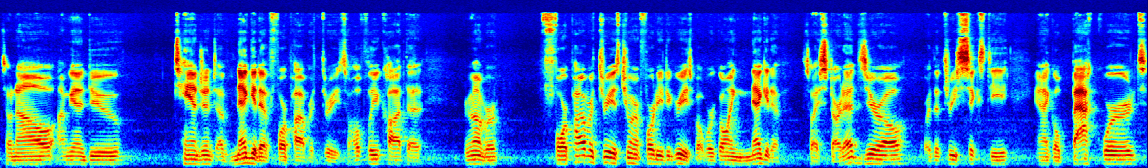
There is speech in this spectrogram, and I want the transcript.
So now I'm going to do tangent of negative 4 pi over 3. So hopefully you caught that. Remember, 4 pi over 3 is 240 degrees, but we're going negative. So I start at 0, or the 360, and I go backwards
